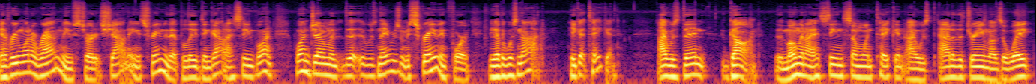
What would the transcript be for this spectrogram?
everyone around me started shouting and screaming that believed in God. I seen one one gentleman that was neighbors with me screaming for him. The other was not. He got taken. I was then gone. The moment I had seen someone taken, I was out of the dream. I was awake.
